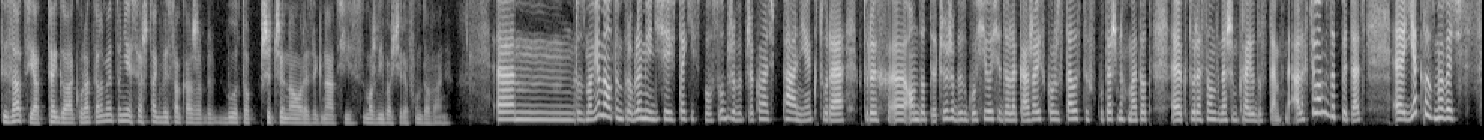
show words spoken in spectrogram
biurokratyzacja tego akurat elementu nie jest aż tak wysoka, żeby było to przyczyną rezygnacji z możliwości refundowania. Rozmawiamy o tym problemie dzisiaj w taki sposób, żeby przekonać panie, które, których e, on dotyczy, żeby zgłosiły się do lekarza i skorzystały z tych skutecznych metod, e, które są w naszym kraju dostępne. Ale chciałam zapytać, e, jak rozmawiać z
